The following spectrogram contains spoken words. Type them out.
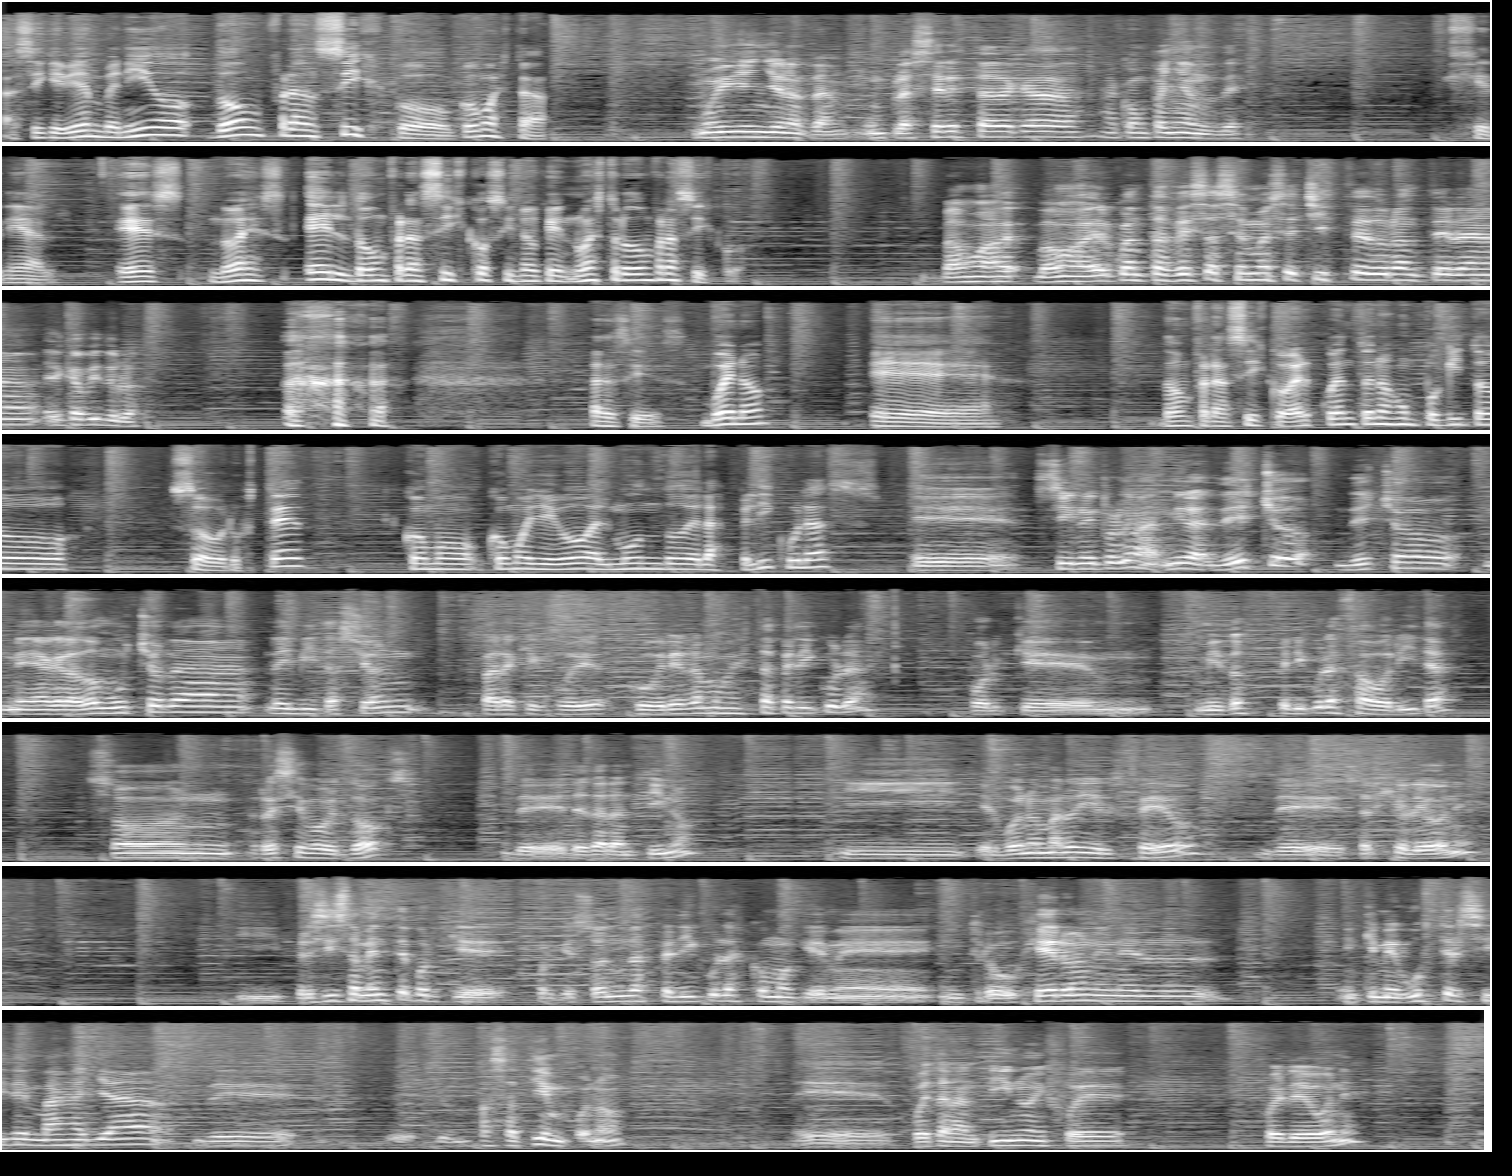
Así que bienvenido, don Francisco, ¿cómo está? Muy bien, Jonathan, un placer estar acá acompañándote. Genial es, no es el Don Francisco, sino que nuestro Don Francisco. Vamos a, vamos a ver cuántas veces hacemos ese chiste durante el capítulo. Así es. Bueno, eh, Don Francisco, a ver, cuéntenos un poquito sobre usted, cómo, cómo llegó al mundo de las películas. Eh, sí, no hay problema. Mira, de hecho, de hecho me agradó mucho la, invitación para que cubriéramos esta película, porque mm, mis dos películas favoritas son Reservoir Dogs de, Tarantino y El bueno, malo y el feo de Sergio Leone. Y precisamente porque, porque son las películas como que me introdujeron en el en que me guste el cine más allá de, un pasatiempo, ¿no? Eh, fue Tarantino y fue, fue Leone.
